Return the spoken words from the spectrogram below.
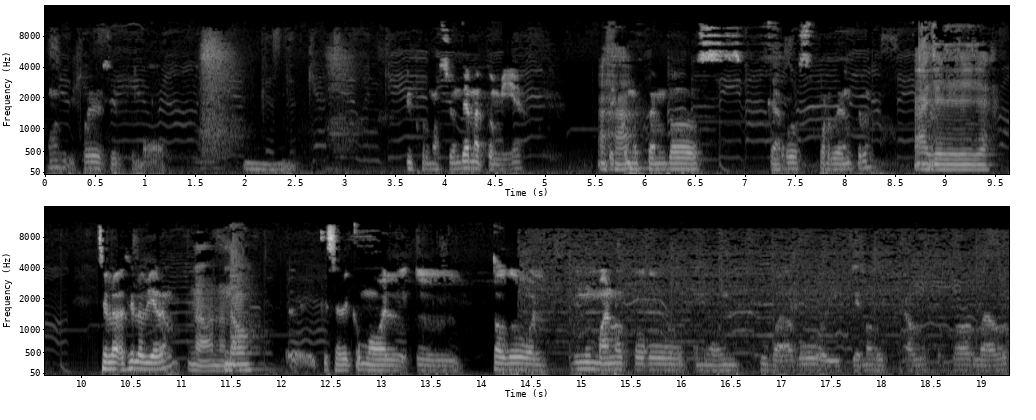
¿Cómo se puede decir? Como mm, información de anatomía de Ajá. cómo están los carros por dentro. Ah, ya, ya, ya, ya. ¿Sí lo, sí lo vieron? No, no, no. No. Eh, que se ve como el, el- todo, el, un humano todo como incubado y lleno de cables por todos lados.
